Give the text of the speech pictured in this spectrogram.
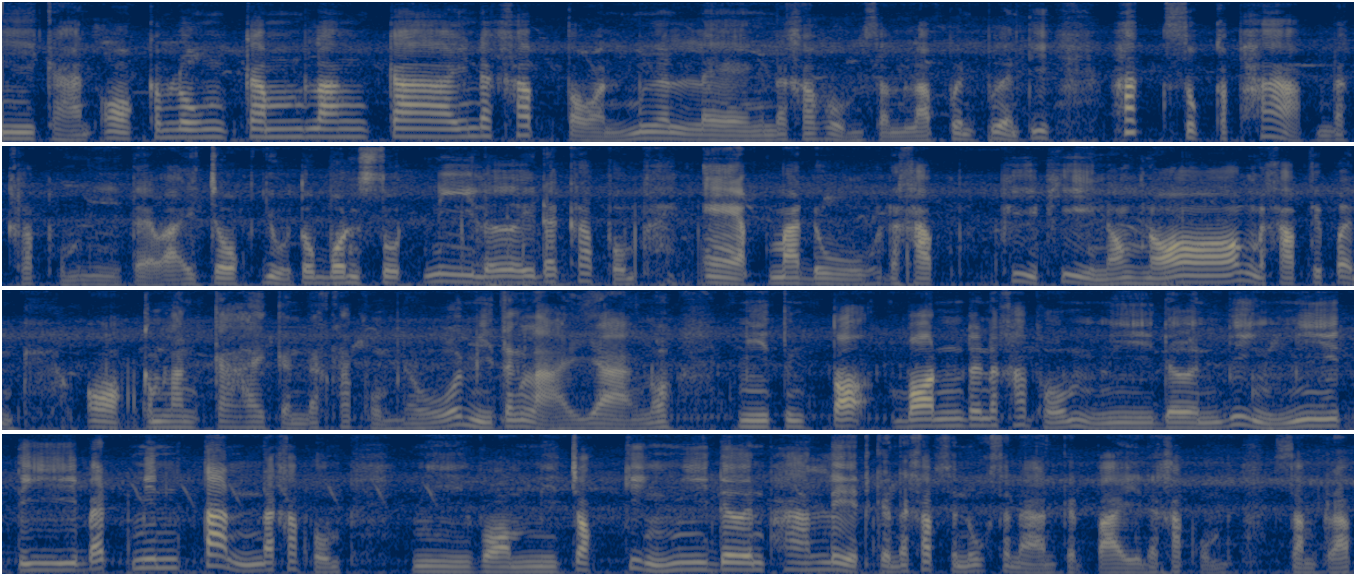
มีการออกกำลังกำลังกายนะครับตอนเมื่อแรงนะครับ ผมสำหรับเพื่อนๆที่ฮักสุขภาพนะครับ ผมนี่แต่ว่าไอ้โจกอยู่ตรงบนสุดนี่เลยนะครับ ผมแอบมาดูนะครับ พี่ๆน้องๆนะครับที่เปิ้ลออกกำลังกายกันนะครับ ผมโอ้ยมีตั้งหลายอย่างเนาะมีตึงเตะบอลด้วยนะครับ ผมมีเดินวิ่ง มีตีแบดมินตันนะครับ ผมมีวอร์มมีจ็อกกิ้ง มีเดินพาเลทกันนะครับ สนุกสนานกันไปนะครับ ผมสำหรับ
